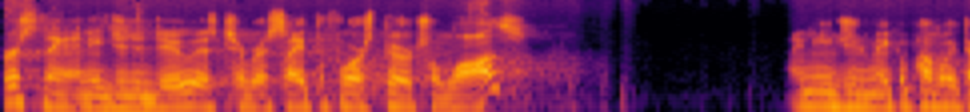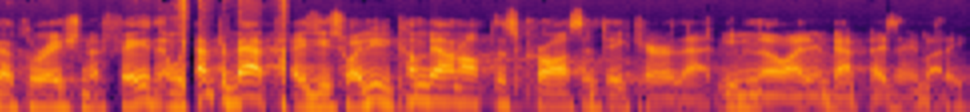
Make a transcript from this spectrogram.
first thing I need you to do is to recite the four spiritual laws I need you to make a public declaration of faith, and we have to baptize you, so I need to come down off this cross and take care of that, even though I didn't baptize anybody.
